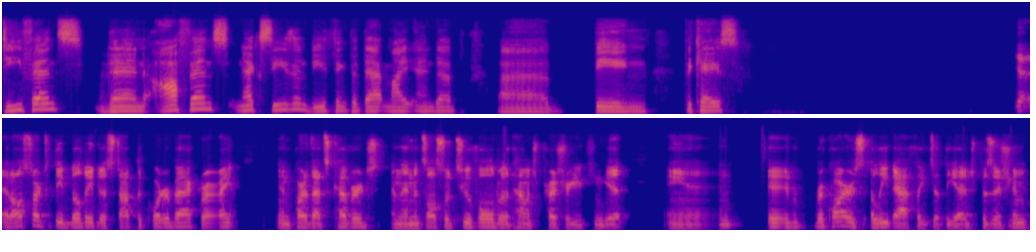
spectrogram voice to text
defense than offense next season? Do you think that that might end up uh, being the case? Yeah, it all starts with the ability to stop the quarterback, right? And part of that's coverage. And then it's also twofold with how much pressure you can get. And it requires elite athletes at the edge position.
